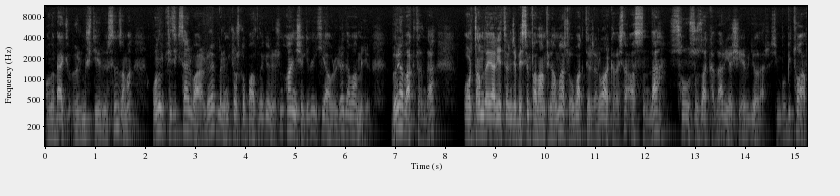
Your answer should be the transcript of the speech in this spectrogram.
ona belki ölmüş diyebilirsiniz ama onun fiziksel varlığı böyle mikroskop altında görüyorsun. Aynı şekilde iki yavruyla devam ediyor. Böyle baktığında ortamda eğer yeterince besin falan filan varsa o bakteriler, o arkadaşlar aslında sonsuza kadar yaşayabiliyorlar. Şimdi bu bir tuhaf.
